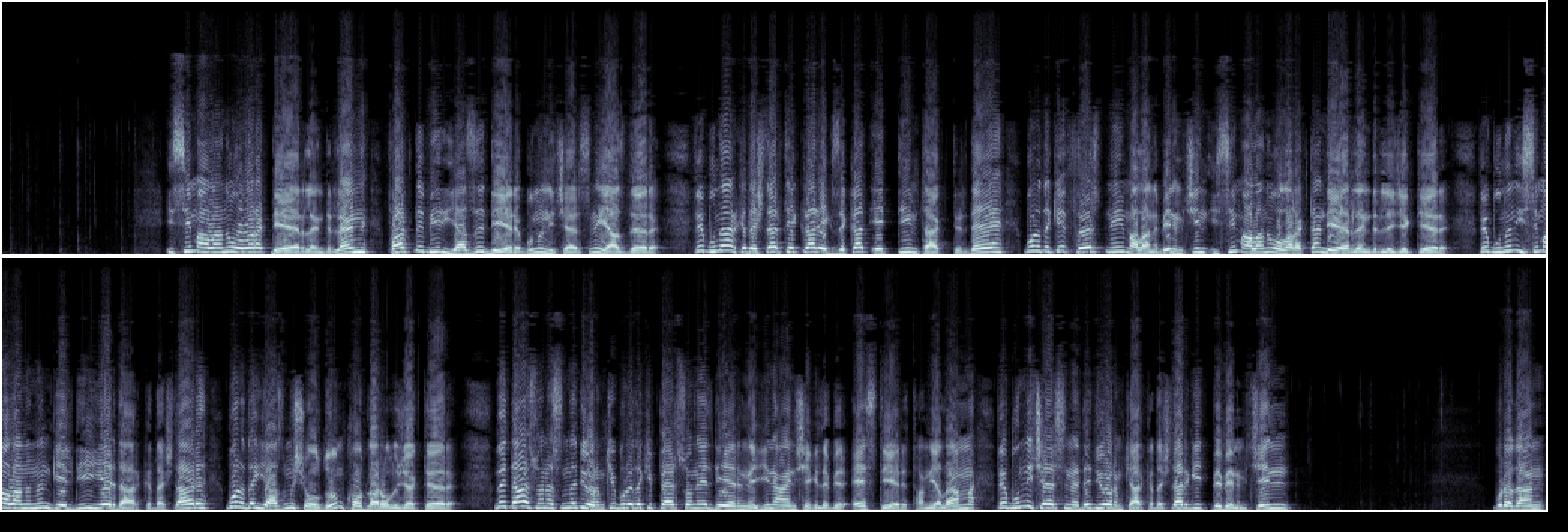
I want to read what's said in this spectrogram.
isim alanı olarak değerlendirilen farklı bir yazı değeri bunun içerisine yazdır. Ve bunu arkadaşlar tekrar execute ettiğim takdirde buradaki first name alanı benim için isim alanı olaraktan değerlendirilecektir. Ve bunun isim alanının geldiği yerde arkadaşlar burada yazmış olduğum kodlar olacaktır. Ve daha sonrasında diyorum ki buradaki personel değerine yine aynı şekilde bir s değeri tanıyalım. Ve bunun içerisine de diyorum ki arkadaşlar git ve benim için buradan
